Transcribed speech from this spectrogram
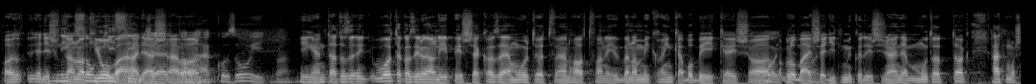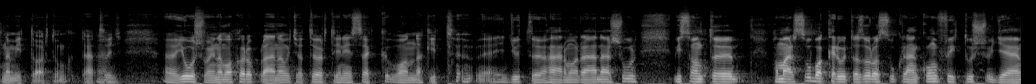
az Egyesült Államok jóváhagyásával. találkozó, így van. Igen, tehát az, voltak azért olyan lépések az elmúlt 50-60 évben, amik inkább a béke és a, hogy, a globális hogy. együttműködés irányába mutattak. Hát most nem itt tartunk. Tehát, nem. hogy jósolni nem akarok, pláne, hogyha történészek vannak itt együtt, hárman ráadásul. Viszont ha már szóba került az orosz-ukrán konfliktus, ugye,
